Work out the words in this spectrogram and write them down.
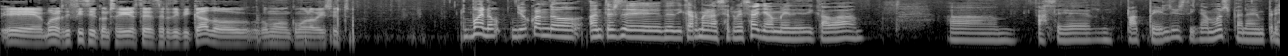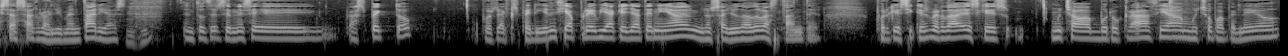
eh, bueno, es difícil conseguir este certificado. ¿Cómo, ¿Cómo lo habéis hecho? Bueno, yo cuando antes de dedicarme a la cerveza ya me dedicaba a hacer papeles, digamos, para empresas agroalimentarias. Entonces, en ese aspecto, pues la experiencia previa que ya tenía nos ha ayudado bastante. Porque sí que es verdad, es que es mucha burocracia, mucho papeleo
